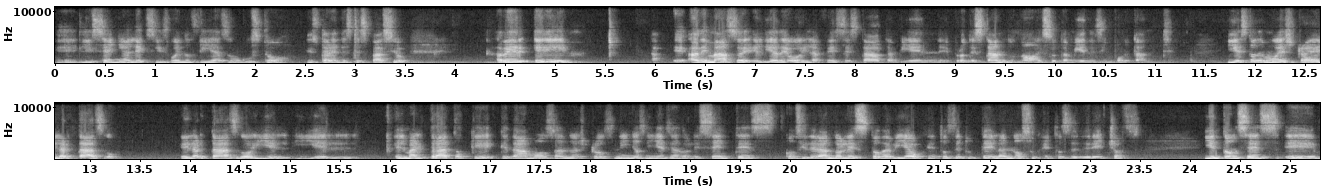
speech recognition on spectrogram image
Eh, Liceña, Alexis, buenos días, un gusto estar en este espacio. A ver, eh, eh, además, el día de hoy la FES está también protestando, ¿no? Eso también es importante. Y esto demuestra el hartazgo, el hartazgo y el, y el, el maltrato que, que, damos a nuestros niños, niñas y adolescentes, considerándoles todavía objetos de tutela, no sujetos de derechos. Y entonces, eh,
